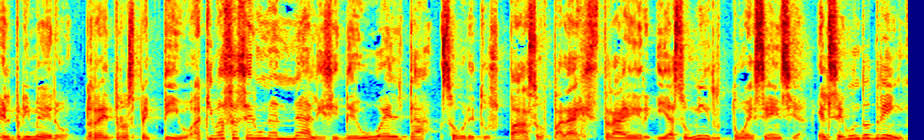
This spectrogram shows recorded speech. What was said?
el primero, retrospectivo. Aquí vas a hacer un análisis de vuelta sobre tus pasos para extraer y asumir tu esencia. El segundo drink,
